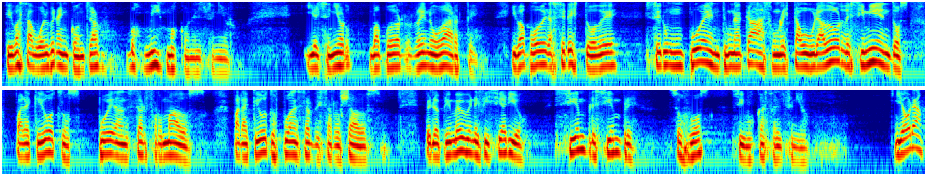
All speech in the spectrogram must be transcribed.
te vas a volver a encontrar vos mismo con el Señor y el Señor va a poder renovarte y va a poder hacer esto de ser un puente, una casa, un restaurador de cimientos para que otros puedan ser formados, para que otros puedan ser desarrollados. Pero el primer beneficiario siempre, siempre sos vos si buscas al Señor. Y ahora,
